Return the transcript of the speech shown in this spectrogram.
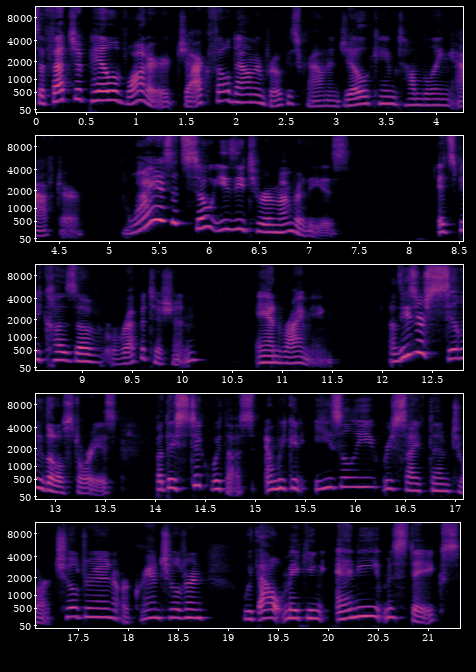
To fetch a pail of water, Jack fell down and broke his crown, and Jill came tumbling after. Why is it so easy to remember these? It's because of repetition and rhyming. Now, these are silly little stories, but they stick with us, and we could easily recite them to our children or grandchildren without making any mistakes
